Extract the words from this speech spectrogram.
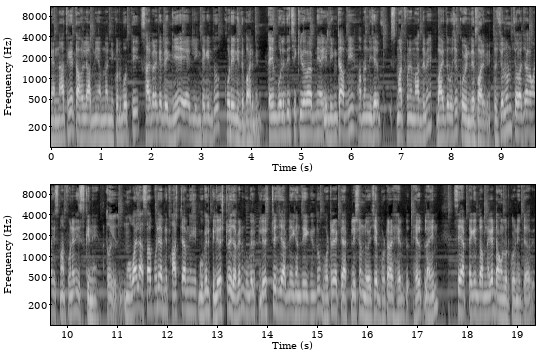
জ্ঞান না থাকে তাহলে আপনি আপনার নিকটবর্তী সাইবার ক্যাফে গিয়ে এই লিঙ্কটা কিন্তু করে নিতে পারবেন। তাই আমি বলে দিচ্ছি, কীভাবে আপনি এই লিঙ্কটা আপনি আপনার নিজের স্মার্টফোনের মাধ্যমে বাড়িতে বসে করে নিতে পারবেন। তো চলুন, চলা যাক আমার স্মার্টফোনের স্ক্রিনে তো মোবাইল আসার পরে আপনি ফার্স্টে আপনি গুগল প্লে স্টোরে যাবেন। গুগল প্লে স্টোরে যে আপনি এখান থেকে কিন্তু ভোটার একটা অ্যাপ্লিকেশন রয়েছে ভোটার হেল্প হেল্পলাইন সেই অ্যাপটা কিন্তু আপনাকে ডাউনলোড করে নিতে হবে।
